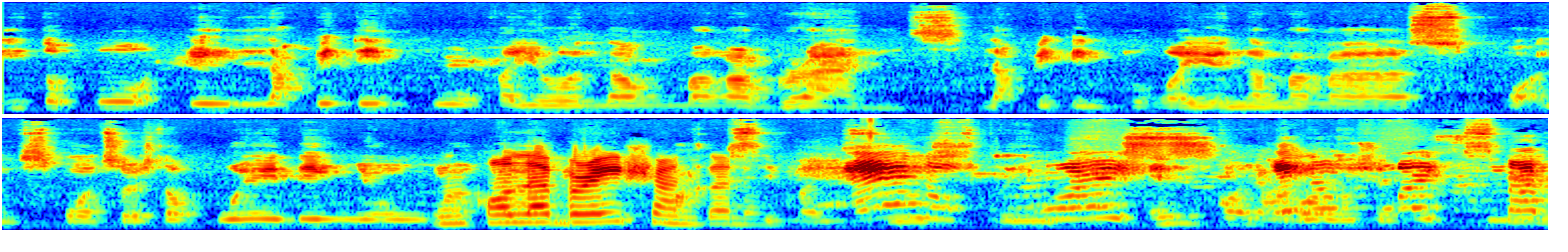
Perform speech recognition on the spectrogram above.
dito po eh lapitin po kayo ng mga brands, lapitin po kayo ng mga spo- sponsors na pwede yung Yung collaboration, ganun. And of course, And and of course, mag,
